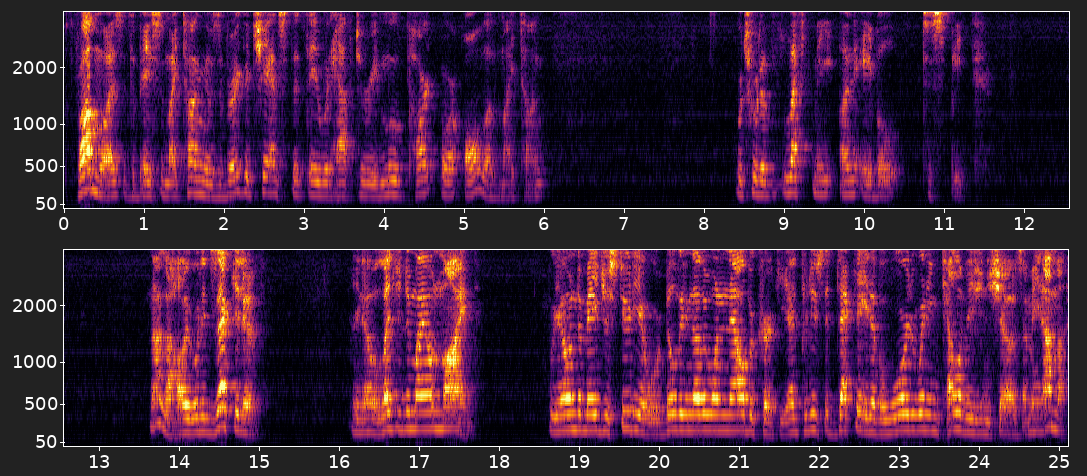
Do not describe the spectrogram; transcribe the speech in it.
The problem was, at the base of my tongue, there was a very good chance that they would have to remove part or all of my tongue, which would have left me unable to speak. And I was a Hollywood executive, you know, a legend in my own mind. We owned a major studio. We're building another one in Albuquerque. I'd produced a decade of award-winning television shows. I mean, I'm a,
